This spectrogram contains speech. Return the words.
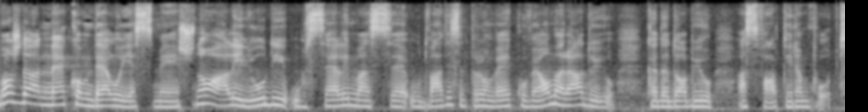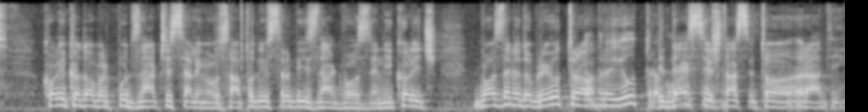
Možda nekom deluje smešno, ali ljudi u selima se u 21. veku veoma raduju kada dobiju asfaltiran put. Koliko dobar put znači selima u zapadnoj Srbiji, zna Gvozden Nikolić. Gvozdene, dobro jutro. Dobro jutro, Gde si, šta se to radi?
